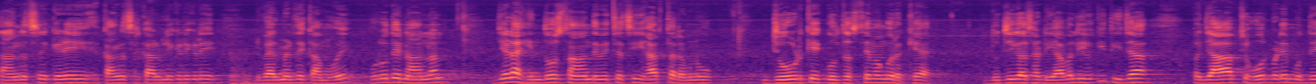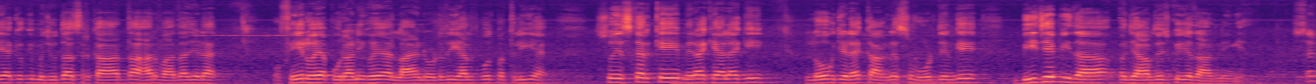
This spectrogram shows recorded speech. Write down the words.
ਕਾਂਗਰਸ ਨੇ ਕਿਹੜੇ, ਕਾਂਗਰਸ ਸਰਕਾਰ ਵੇਲੇ ਕਿਹੜੇ ਕਿਹੜੇ ਡਿਵੈਲਪਮੈਂਟ ਦੇ ਕੰਮ ਹੋਏ, ਔਰ ਉਹਦੇ ਨਾਲ ਨਾਲ ਜਿਹੜਾ ਹਿੰਦੁਸਤਾਨ ਦੇ ਵਿੱਚ ਅਸੀਂ ਹਰ ਧਰਮ ਨੂੰ ਜੋੜ ਕੇ ਗੁਲਦਸਤੇ ਵਾਂਗੂ ਰੱਖਿਆ ਦੂਜੀ ਗੱਲ ਸਾਡੀ ਆਹ ਵਾਲੀ ਹੋ ਹੋਗੀ ਤੀਜਾ ਪੰਜਾਬ 'ਚ ਹੋਰ ਬੜੇ ਮੁੱਦੇ ਆ ਕਿਉਂਕਿ ਮੌਜੂਦਾ ਸਰਕਾਰ ਦਾ ਹਰ ਵਾਅਦਾ ਜਿਹੜਾ ਉਹ ਫੇਲ ਹੋਇਆ, ਪੂਰਾ ਨਹੀਂ ਹੋਇਆ ਲਾ ਐਂਡ ਆਰਡਰ ਦੀ ਹਾਲਤ ਬਹੁਤ ਪਤਲੀ ਹੈ। ਸੋ ਇਸ ਕਰਕੇ ਮੇਰਾ ਖਿਆਲ ਹੈ ਕਿ ਲੋਕ ਜਿਹੜਾ ਕਾਂਗਰਸ ਨੂੰ ਵੋਟ ਦੇਣਗੇ, ਬੀਜੇਪੀ ਦਾ ਪੰਜਾਬ ਦੇ ਵਿੱਚ ਕੋਈ ਆਧਾਰ ਨਹੀਂ ਹੈ। ਸਰ,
